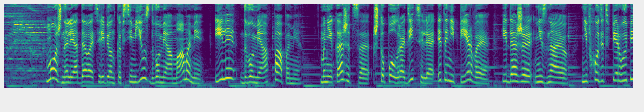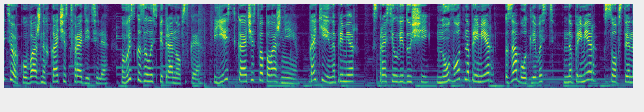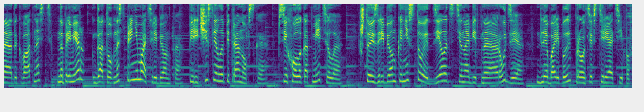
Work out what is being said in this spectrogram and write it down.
Можно ли отдавать ребенка в семью с двумя мамами или двумя папами? Мне кажется, что пол родителя – это не первое и даже, не знаю, не входит в первую пятерку важных качеств родителя, высказалась Петрановская. Есть качества поважнее. Какие, например? спросил ведущий. Ну вот, например, заботливость, например, собственная адекватность, например, готовность принимать ребенка, перечислила Петрановская. Психолог отметила, что из ребенка не стоит делать стенобитное орудие для борьбы против стереотипов.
